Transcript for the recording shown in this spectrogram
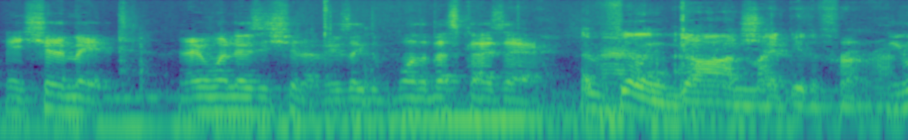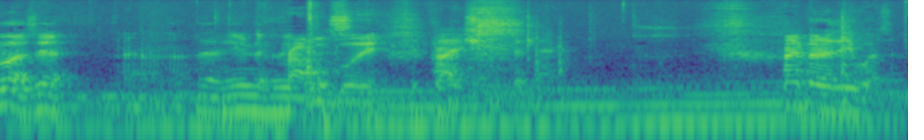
He should have made it. And everyone knows he should have. He was like one of the best guys there. I have a feeling Gon might be the front runner. He was, yeah. Yeah, you know who he was. Probably. He probably should have been there. Probably better than he wasn't.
